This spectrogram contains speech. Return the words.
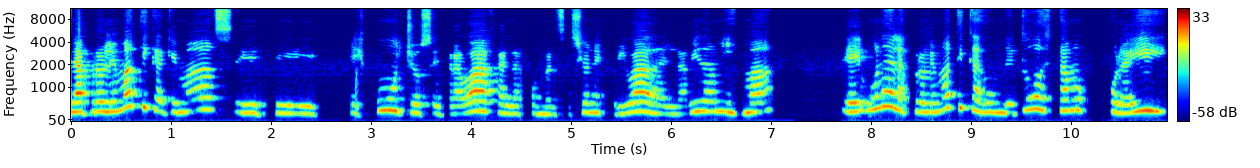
la problemática que más este, escucho, se trabaja en las conversaciones privadas, en la vida misma, eh, una de las problemáticas donde todos estamos por ahí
